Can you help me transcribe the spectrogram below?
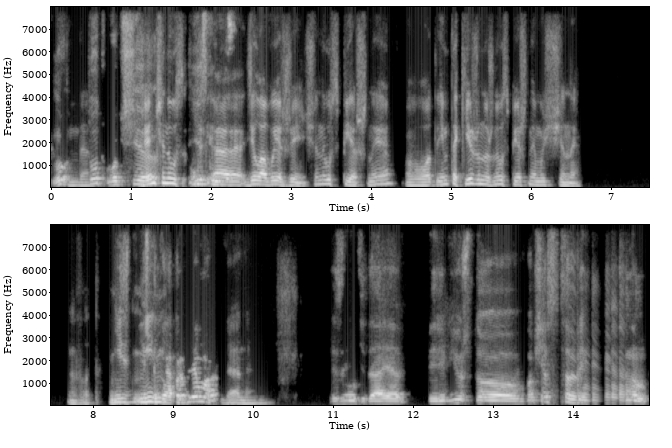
Ну, да. тут вообще... Женщины, если... э, деловые женщины, успешные, вот, им такие же нужны успешные мужчины. Вот. Не, Есть не... такая проблема? Да, да. Извините, да, я перебью, что вообще в современном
